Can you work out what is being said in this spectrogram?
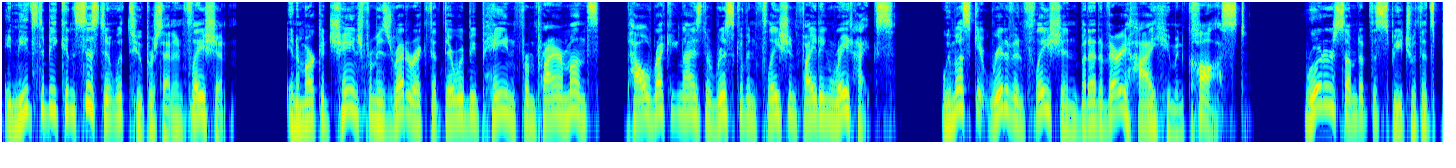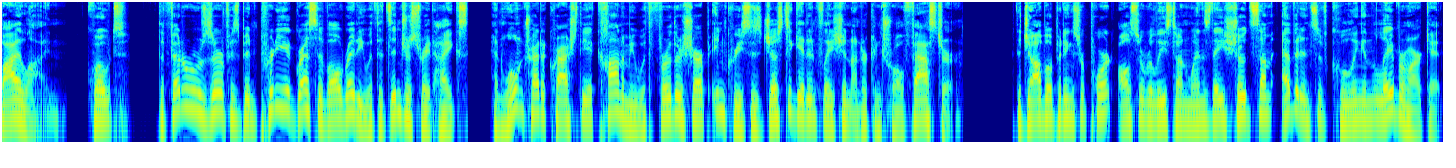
it needs to be consistent with 2% inflation. In a marked change from his rhetoric that there would be pain from prior months, Powell recognized the risk of inflation fighting rate hikes. We must get rid of inflation, but at a very high human cost. Reuters summed up the speech with its byline quote, The Federal Reserve has been pretty aggressive already with its interest rate hikes and won't try to crash the economy with further sharp increases just to get inflation under control faster. The job openings report, also released on Wednesday, showed some evidence of cooling in the labor market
